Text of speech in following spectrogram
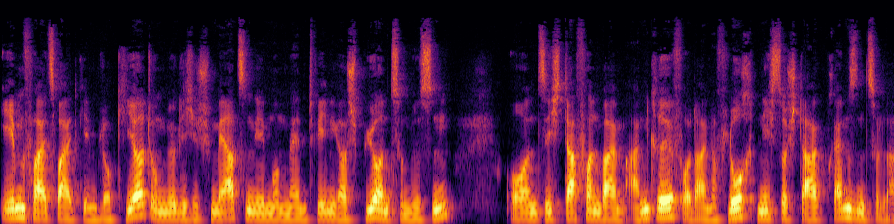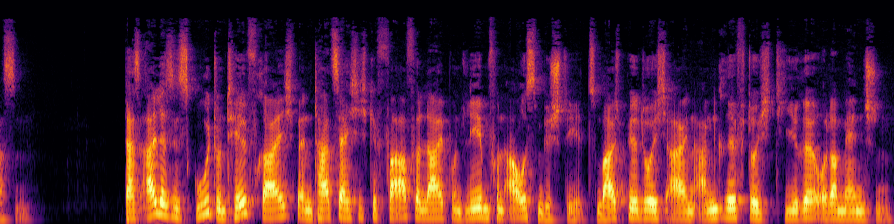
ebenfalls weitgehend blockiert, um mögliche Schmerzen im Moment weniger spüren zu müssen und sich davon beim Angriff oder einer Flucht nicht so stark bremsen zu lassen. Das alles ist gut und hilfreich, wenn tatsächlich Gefahr für Leib und Leben von außen besteht, zum Beispiel durch einen Angriff durch Tiere oder Menschen.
